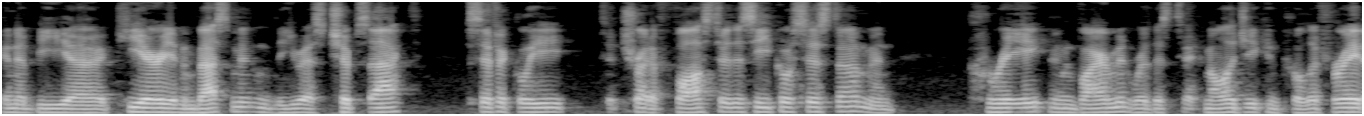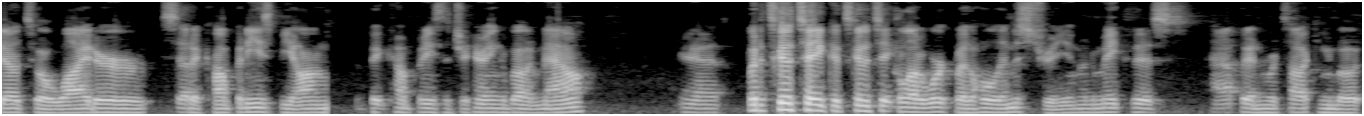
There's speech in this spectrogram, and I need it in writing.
going to be a key area of investment in the U.S. CHIPS Act, specifically to try to foster this ecosystem and create an environment where this technology can proliferate out to a wider set of companies beyond the big companies that you're hearing about now. Yeah, but it's going to take it's going to take a lot of work by the whole industry. And to make this happen, we're talking about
